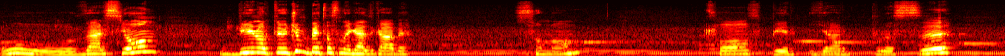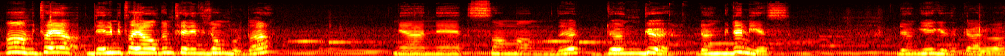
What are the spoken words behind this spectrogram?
Oo. Oo. Versiyon 1.3'ün betasına geldik abi. Tamam. Tuhaf bir yer burası. Aa Mita'ya deli Mita'ya aldığım televizyon burada. Yani tamamdır. Döngü. Döngüde miyiz? Döngüye girdik galiba.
